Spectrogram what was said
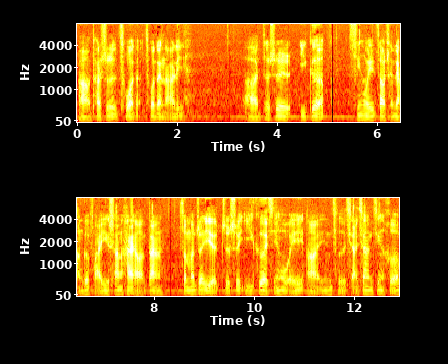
啊，它是错的，错在哪里？啊，这是一个行为造成两个法益伤害啊，但怎么着也只是一个行为啊，因此想象竞合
